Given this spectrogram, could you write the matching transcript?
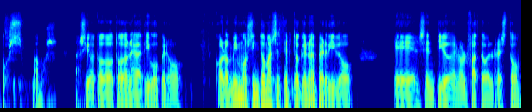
pues vamos, ha sido todo, todo negativo, pero con los mismos síntomas, excepto que no he perdido el sentido del olfato, el resto,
